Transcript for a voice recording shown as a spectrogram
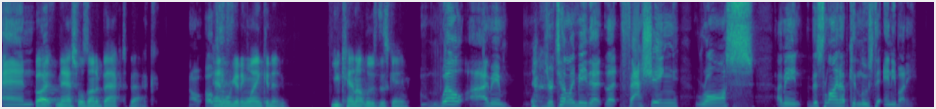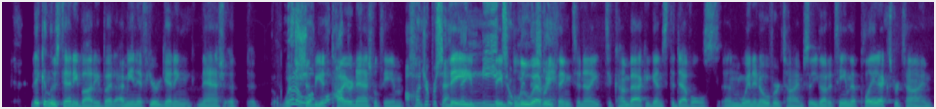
and but Nashville's on a back to back, and we're getting Lankinen. You cannot lose this game. Well, I mean, you're telling me that that Fasching, Ross. I mean, this lineup can lose to anybody they can lose to anybody, but I mean, if you're getting Nash, uh, uh, what no, no, should be a tired I'll, Nashville team, hundred percent, they they, they blew everything game. tonight to come back against the Devils and win in overtime. So you got a team that played extra time,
